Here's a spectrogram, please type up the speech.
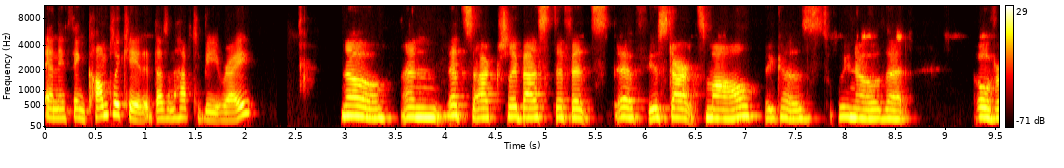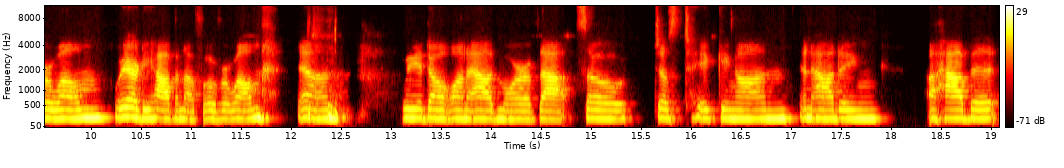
anything complicated. It doesn't have to be, right? No, and it's actually best if it's if you start small because we know that overwhelm, we already have enough overwhelm and we don't want to add more of that. So just taking on and adding a habit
